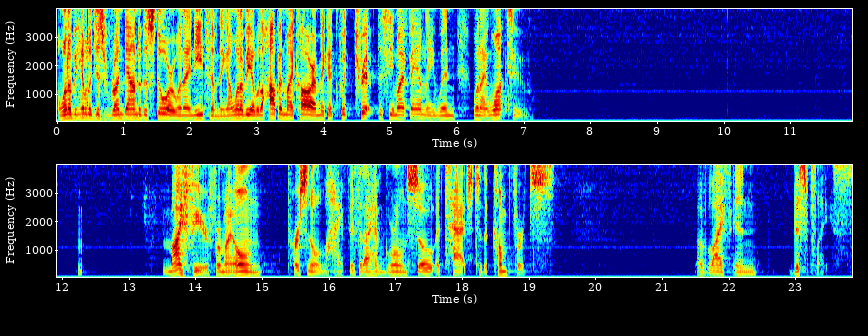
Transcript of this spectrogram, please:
I want to be able to just run down to the store when I need something. I want to be able to hop in my car and make a quick trip to see my family when, when I want to. My fear for my own personal life is that I have grown so attached to the comforts of life in this place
